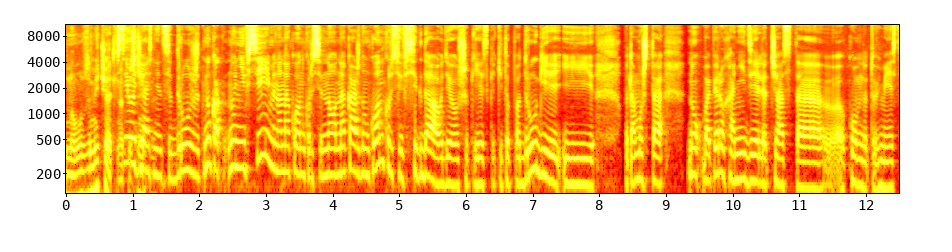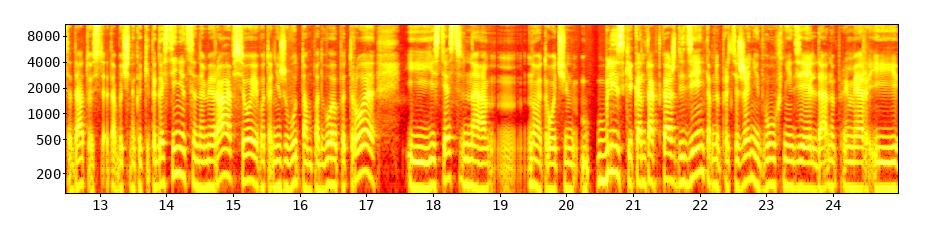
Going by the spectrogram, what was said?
Ну, замечательно. Все есть, участницы ну... дружат. Ну, как, ну, не все именно на конкурсе, но на каждом конкурсе всегда у девушек есть какие-то подруги, и потому что, ну, во-первых, они делят часто э, комнату вместе, да, то есть это обычно какие-то гостиницы, номера, все, и вот они живут там по двое, по трое, и, естественно, ну, это очень близкий контакт каждый день, там, на протяжении двух недель, да, например, и,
